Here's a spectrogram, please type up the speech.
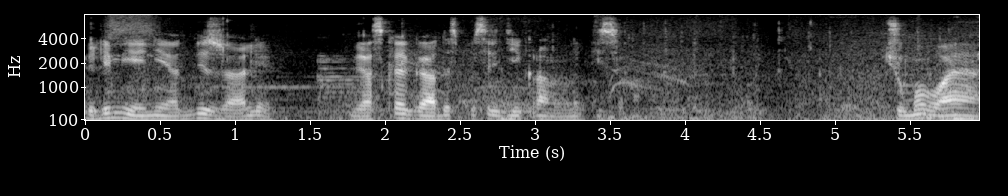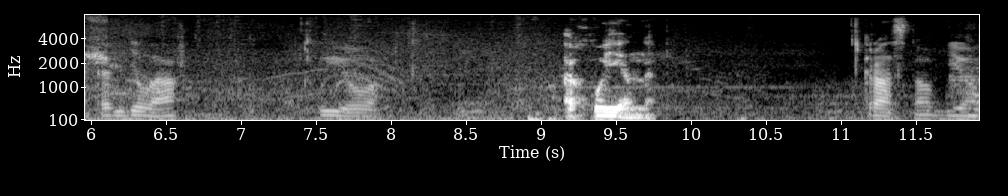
Пельмени отбежали. Вязкая гадость посреди экрана написано. Чумовая, как дела? Хуёво. Охуенно. Красного бьем.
